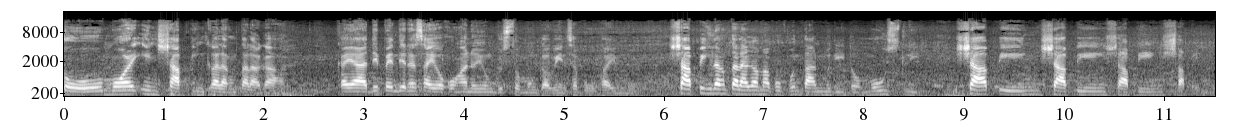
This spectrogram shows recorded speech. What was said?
to, more in shopping ka lang talaga. Kaya depende na sa'yo kung ano yung gusto mong gawin sa buhay mo. Shopping lang talaga mapupuntahan mo dito, mostly. Shopping, shopping, shopping, shopping.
